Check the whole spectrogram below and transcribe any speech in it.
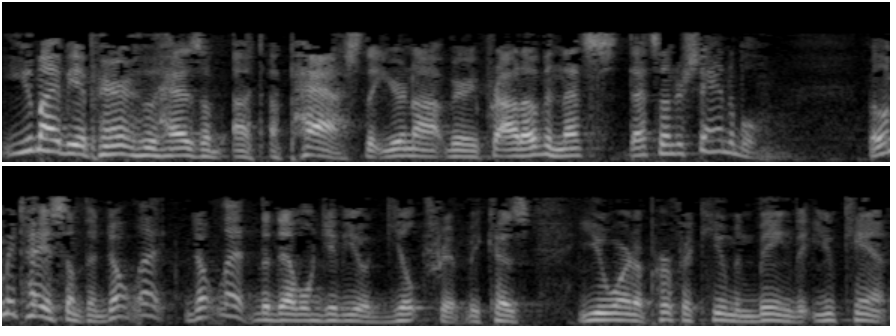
You might be a parent who has a, a, a past that you're not very proud of, and that's that's understandable. But let me tell you something. Don't let don't let the devil give you a guilt trip because you weren't a perfect human being that you can't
